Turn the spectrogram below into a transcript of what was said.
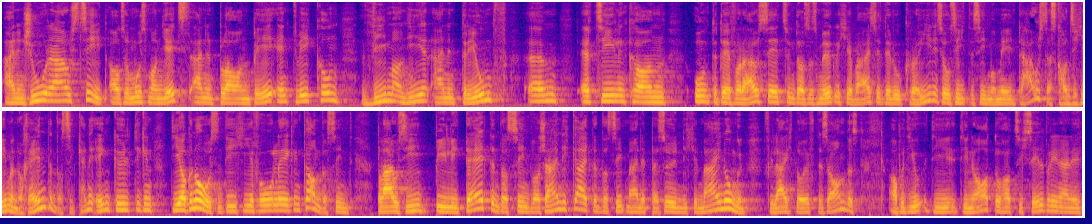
einen Schuh rauszieht. Also muss man jetzt einen Plan B entwickeln, wie man hier einen Triumph ähm, erzielen kann unter der Voraussetzung, dass es möglicherweise der Ukraine, so sieht es im Moment aus, das kann sich immer noch ändern, das sind keine endgültigen Diagnosen, die ich hier vorlegen kann, das sind Plausibilitäten, das sind Wahrscheinlichkeiten, das sind meine persönlichen Meinungen, vielleicht läuft es anders, aber die, die, die NATO hat sich selber in eine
